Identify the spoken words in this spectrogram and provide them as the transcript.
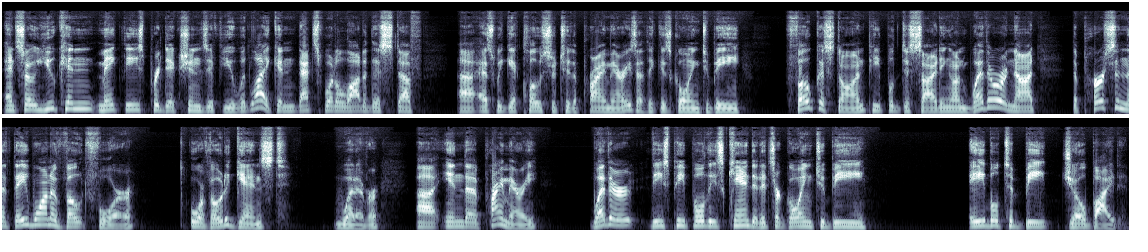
And so you can make these predictions if you would like. And that's what a lot of this stuff, uh, as we get closer to the primaries, I think is going to be focused on people deciding on whether or not the person that they want to vote for or vote against, whatever, uh, in the primary, whether these people, these candidates, are going to be able to beat Joe Biden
